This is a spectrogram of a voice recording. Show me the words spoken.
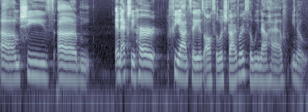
um, she's um, and actually her fiance is also a striver so we now have you know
